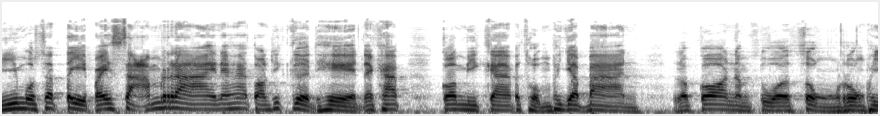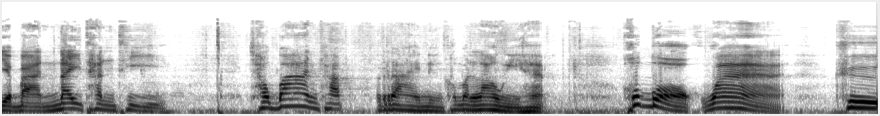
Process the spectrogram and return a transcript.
มีหมดสติไป 3 รายนะฮะตอนที่เกิดเหตุนะครับ ก็มีการปฐมพยาบาล แล้วก็นำตัวส่งโรงพยาบาลในทันที ชาวบ้านครับ รายหนึ่งเขามาเล่าอย่างนี้ฮะ เขาบอกว่าคือ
